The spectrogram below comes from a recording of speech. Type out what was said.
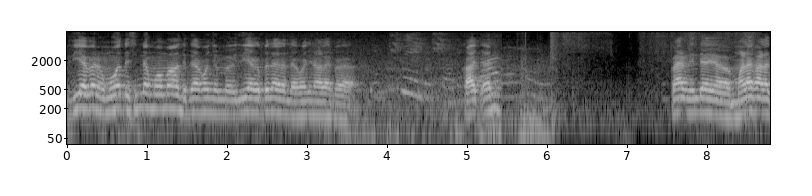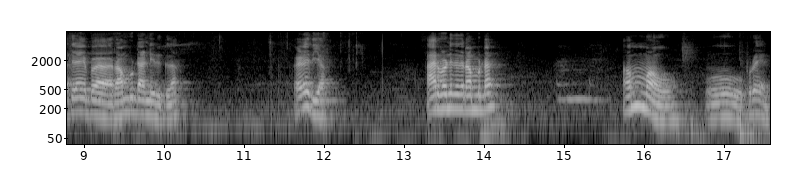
இதியா பேர் முகத்தை சின்ன முகமாக வந்துட்டா கொஞ்சம் இல்லையா இப்போ தான் இருந்தேன் கொஞ்ச நாளாக இப்போ. காய்ச்சல் பாருங்க இந்த மழை காலத்துல இப்போ ரம்புட்டாண்டி இருக்குதா? எழுதியா யார் பண்ணி தந்த ரம்புட்டான் அம்மாவோ ஓ புரியன்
